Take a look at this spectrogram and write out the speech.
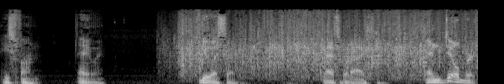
He's fun. Anyway, USA. That's what I say. And Dilbert.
